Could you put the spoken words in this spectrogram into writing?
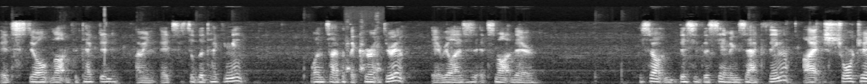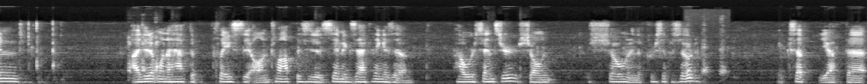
it's still not detected. I mean, it's still detecting it. Once I put the current through it, it realizes it's not there. So this is the same exact thing. I shortened. I didn't want to have to place it on top. This is the same exact thing as a power sensor shown shown in the first episode. Except you have to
